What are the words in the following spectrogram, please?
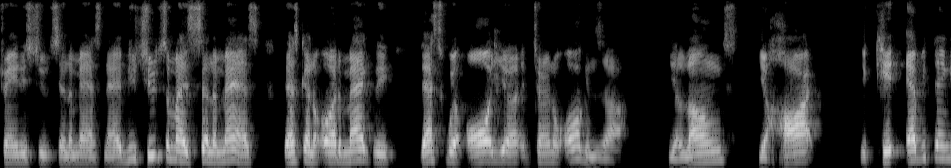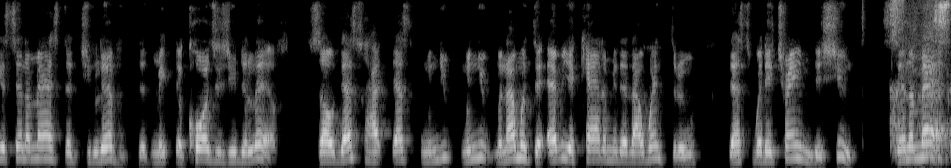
trained to shoot center mass. Now, if you shoot somebody center mass, that's going to automatically. That's where all your internal organs are: your lungs, your heart, your kid. Everything is center mass that you live that make that causes you to live. So that's how. That's when you when you when I went to every academy that I went through. That's where they trained me to shoot center mass.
